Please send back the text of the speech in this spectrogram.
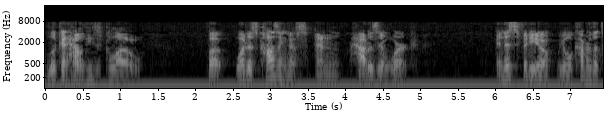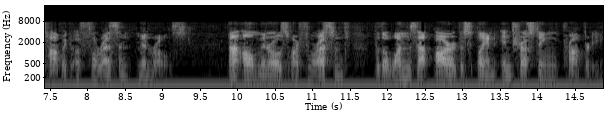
look at how these glow. But what is causing this, and how does it work? In this video, we will cover the topic of fluorescent minerals. Not all minerals are fluorescent, but the ones that are display an interesting property.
